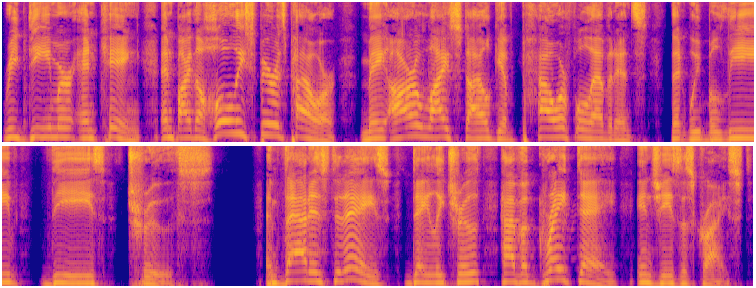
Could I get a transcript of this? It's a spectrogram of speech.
Redeemer, and King. And by the Holy Spirit's power, may our lifestyle give powerful evidence that we believe these truths. And that is today's daily truth. Have a great day in Jesus Christ.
